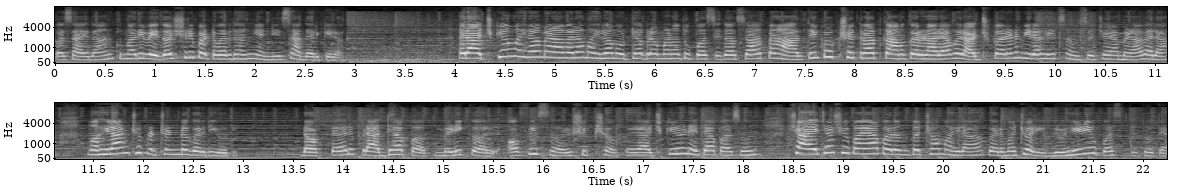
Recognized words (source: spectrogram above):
पसायदान कुमारी वेदश्री पटवर्धन यांनी सादर केलं. राजकीय महिला मेळाव्याला महिला मोठ्या प्रमाणात उपस्थित असतात पण आर्थिक क्षेत्रात काम करणाऱ्या व राजकारण विरहित संस्थेच्या या मेळाव्याला महिलांची प्रचंड गर्दी होती. डॉक्टर प्राध्यापक मेडिकल ऑफिसर शिक्षक राजकीय नेत्यापासून शाळेच्या शिपायापर्यंतच्या महिला कर्मचारी गृहिणी उपस्थित होत्या.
